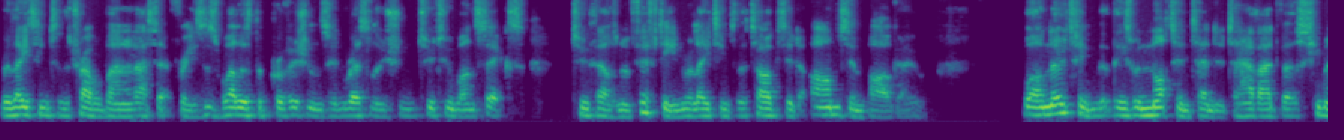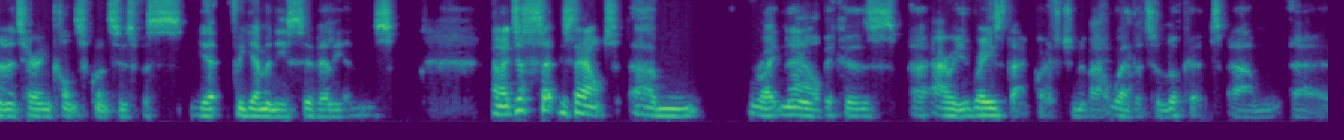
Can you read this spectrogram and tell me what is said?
relating to the travel ban and asset freeze, as well as the provisions in Resolution 2216 2015 relating to the targeted arms embargo, while noting that these were not intended to have adverse humanitarian consequences for, for Yemeni civilians. And I just set this out um, right now because uh, Ari raised that question about whether to look at um, uh,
